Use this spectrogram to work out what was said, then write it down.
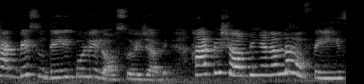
থাকবে সো দেরি করলে লস হয়ে যাবে। হ্যাপি শপিং অ্যান্ড আল্লাহ হাফিজ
